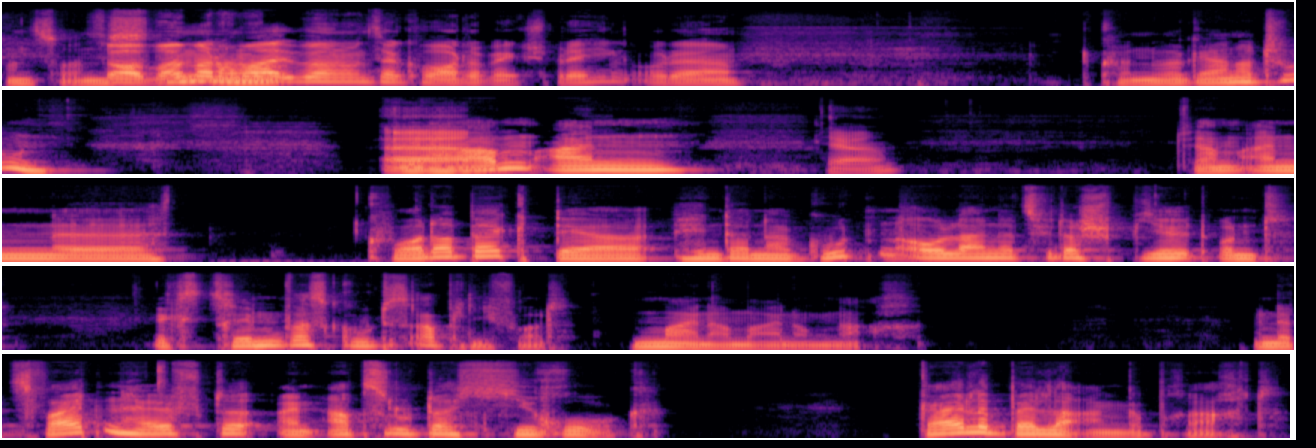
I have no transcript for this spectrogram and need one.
Ansonsten, So, wollen wir nochmal über unser Quarterback sprechen? Oder? Können wir gerne tun. Wir Ähm, haben einen, Ja. wir haben einen äh, Quarterback, der hinter einer guten O-Line jetzt wieder spielt und extrem was Gutes abliefert. Meiner Meinung nach. In der zweiten Hälfte ein absoluter Chirurg. Geile Bälle angebracht.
